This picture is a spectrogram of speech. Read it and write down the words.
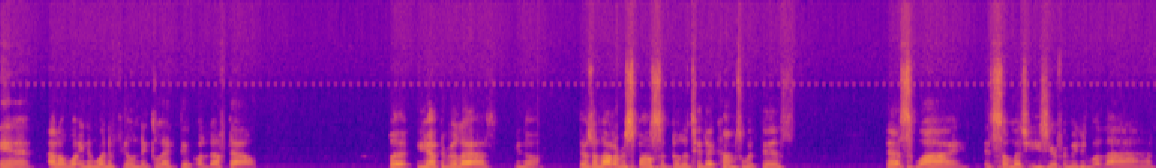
And I don't want anyone to feel neglected or left out. But you have to realize, you know, there's a lot of responsibility that comes with this. That's why it's so much easier for me to do a live.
